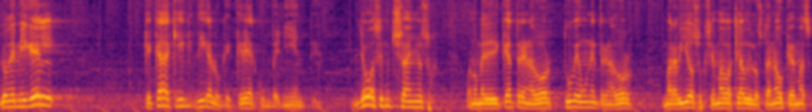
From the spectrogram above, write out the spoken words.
Lo de Miguel, que cada quien diga lo que crea conveniente. Yo hace muchos años, cuando me dediqué a entrenador, tuve un entrenador maravilloso que se llamaba Claudio Lostanao, que además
